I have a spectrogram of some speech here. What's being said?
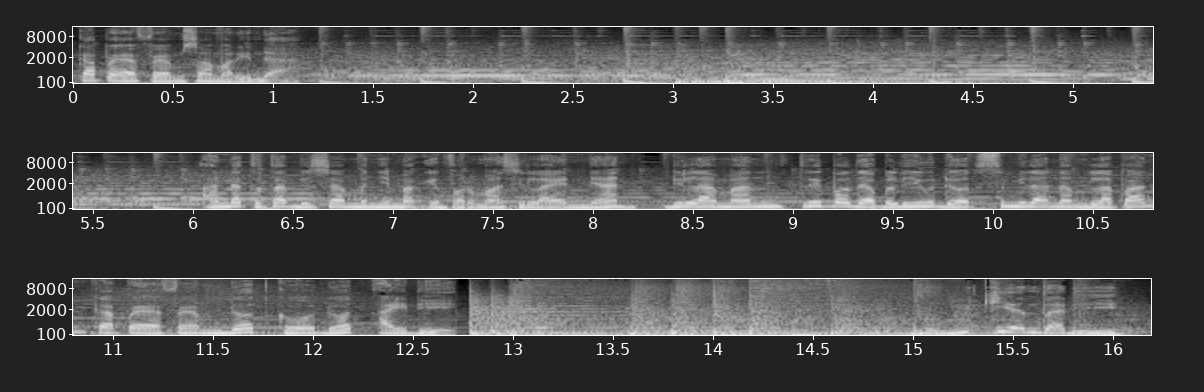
KPFM Samarinda. Anda tetap bisa menyimak informasi lainnya di laman www.968kpfm.co.id. Demikian tadi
